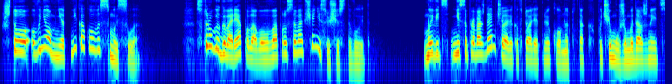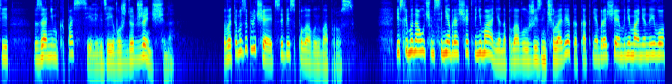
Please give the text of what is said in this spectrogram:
что в нем нет никакого смысла. Строго говоря, полового вопроса вообще не существует. Мы ведь не сопровождаем человека в туалетную комнату, так почему же мы должны идти за ним к постели, где его ждет женщина? В этом и заключается весь половой вопрос. Если мы научимся не обращать внимания на половую жизнь человека, как не обращаем внимания на его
